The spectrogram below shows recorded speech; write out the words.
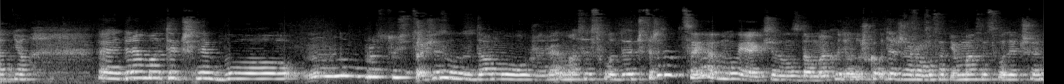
Ostatnio e, dramatyczny, bo no po prostu co, siedzą z domu, żerę masę słodyczy. Zresztą co ja mówię, jak siedzą z domu, jak chodzą do szkoły, też żerą ostatnio masę słodyczy.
